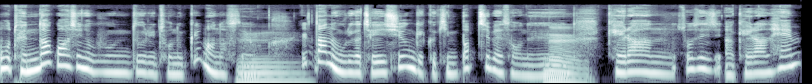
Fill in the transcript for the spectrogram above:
어 된다고 하시는 분들이 저는 꽤 많았어요. 음. 일단은 우리가 제일 쉬운 게 그 김밥집에서는 네. 계란 소시지 아 계란 햄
